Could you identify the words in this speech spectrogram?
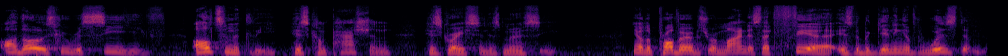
are those who receive ultimately His compassion, His grace, and His mercy. You know, the Proverbs remind us that fear is the beginning of wisdom.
